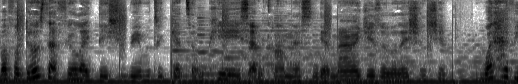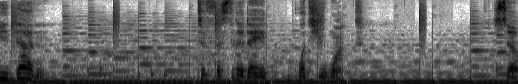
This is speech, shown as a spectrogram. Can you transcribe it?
But for those that feel like they should be able to get some peace and calmness in their marriages or relationship, what have you done to facilitate what you want? So,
